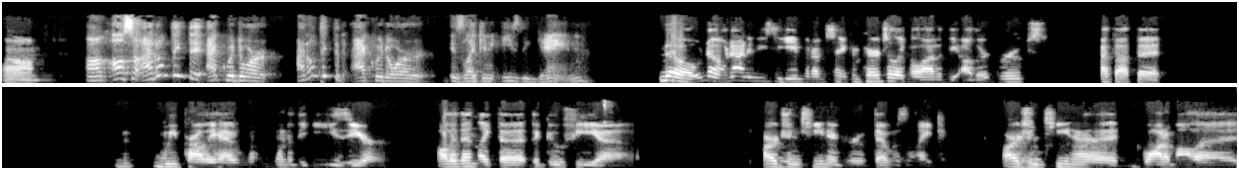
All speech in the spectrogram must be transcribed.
Um, Um, also, I don't think that Ecuador. I don't think that Ecuador is like an easy game. no, no, not an easy game, but I'm saying compared to like a lot of the other groups, I thought that we probably had one of the easier, other than like the the goofy uh, Argentina group that was like Argentina, Guatemala,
